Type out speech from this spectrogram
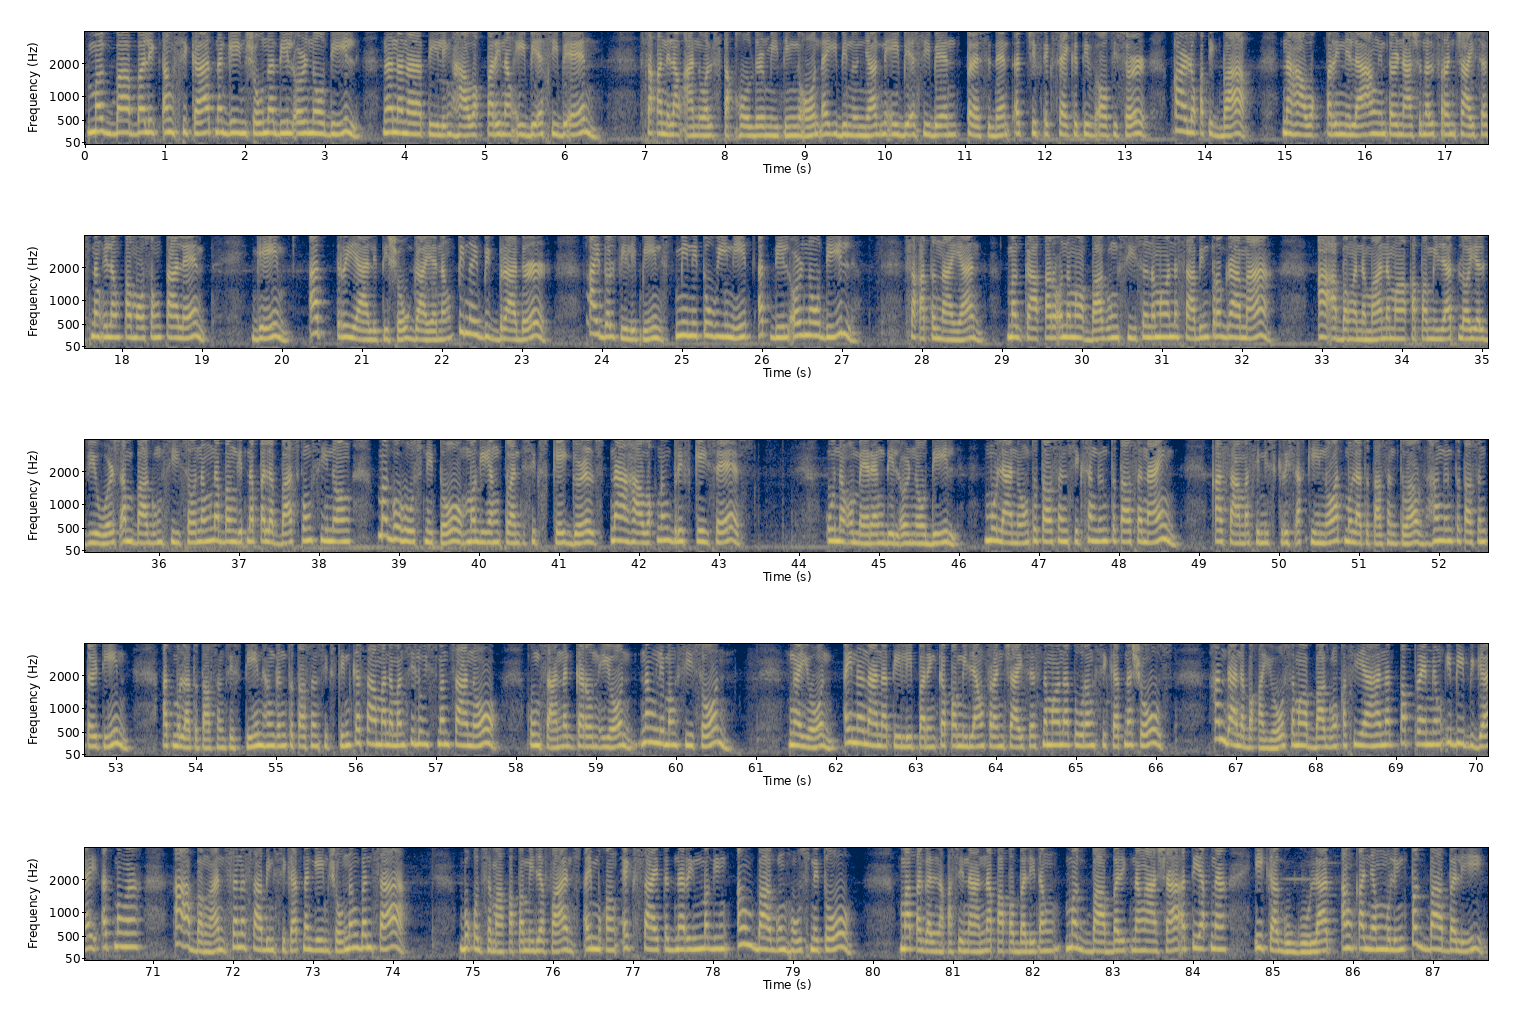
Magbabalik ang sikat na game show na Deal or No Deal na nananatiling hawak pa rin ng ABS-CBN. Sa kanilang annual stockholder meeting noon ay ibinunyag ni ABS-CBN President at Chief Executive Officer Carlo Katigbak na hawak pa rin nila ang international franchises ng ilang pamosong talent, game at reality show gaya ng Pinoy Big Brother, Idol Philippines, Mini to Win It at Deal or No Deal. Sa katunayan, magkakaroon ng mga bagong season ng mga nasabing programa. Aabangan naman ng mga kapamilya at loyal viewers ang bagong season ng nabanggit na palabas kung sino ang mag-host nito, maging ang 26K girls na hawak ng briefcases. Unang umere ang Deal or No Deal mula noong 2006 hanggang 2009 kasama si Miss Chris Aquino at mula 2012 hanggang 2013 at mula 2015 hanggang 2016 kasama naman si Luis Manzano kung saan nagkaroon iyon ng limang season. Ngayon ay nananatili pa rin kapamilyang franchises ng mga naturang sikat na shows. Handa na ba kayo sa mga bagong kasiyahan at papremyong ibibigay at mga aabangan sa nasabing sikat na game show ng bansa? Bukod sa mga kapamilya fans ay mukhang excited na rin maging ang bagong host nito. Matagal na kasi na napapabalitang magbabalik na nga siya at tiyak na ikagugulat ang kanyang muling pagbabalik.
